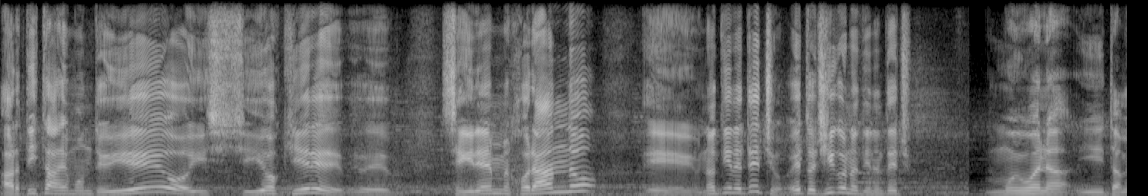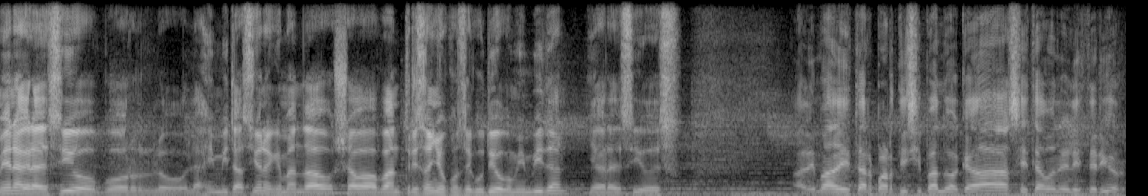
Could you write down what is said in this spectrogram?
artistas de Montevideo y si Dios quiere eh, seguirán mejorando. Eh, no tiene techo, estos chicos no tienen techo. Muy buena y también agradecido por las invitaciones que me han dado. Ya van tres años consecutivos que me invitan y agradecido de eso. Además de estar participando acá, ¿has estado en el exterior?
